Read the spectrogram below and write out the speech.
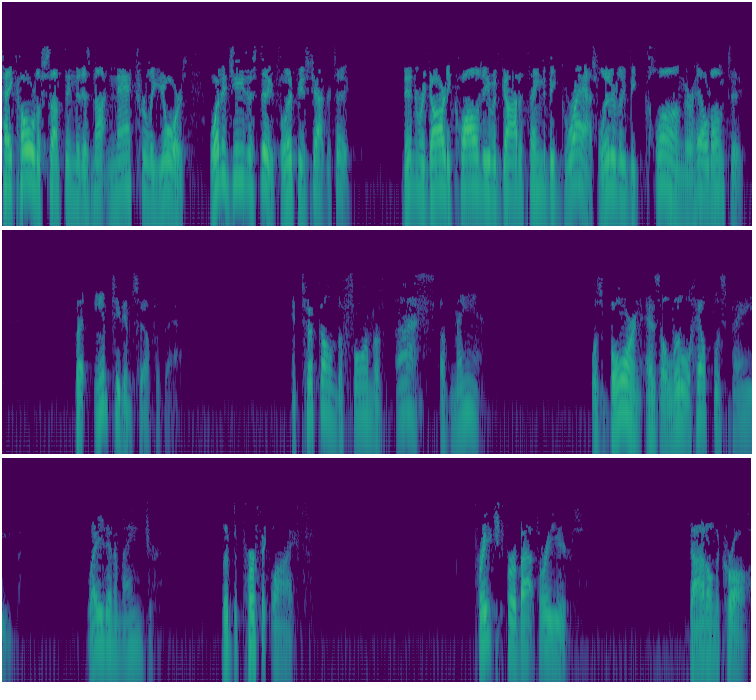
take hold of something that is not naturally yours. What did Jesus do? Philippians chapter 2. Didn't regard equality with God a thing to be grasped, literally be clung or held onto, but emptied himself of that and took on the form of us, of man, was born as a little helpless babe, laid in a manger, lived a perfect life, preached for about three years, died on the cross,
